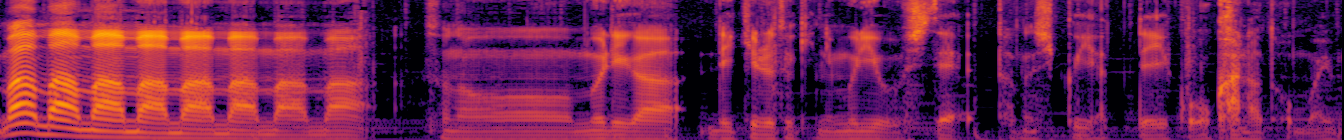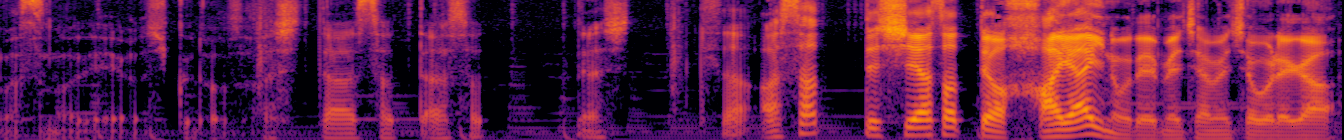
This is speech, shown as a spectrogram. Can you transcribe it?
まあまあまあまあまあまあまあまあその無理ができる時に無理をして楽しくやっていこうかなと思いますのでよろしくどうぞ明日明後日明後日明日明後日しあさっては早いのでめちゃめちゃ俺が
